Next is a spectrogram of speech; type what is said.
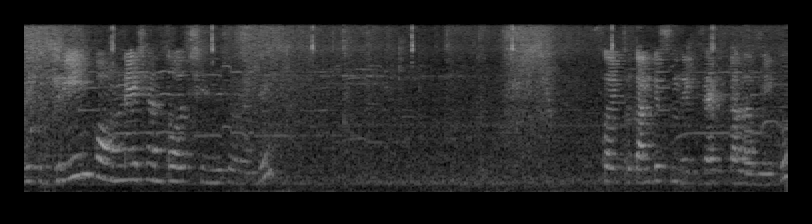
విత్ గ్రీన్ కాంబినేషన్తో వచ్చింది చూడండి. సో ఇప్పుడు కనిపిస్తుంది ఎగ్జాక్ట్ కలర్ మీకు.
